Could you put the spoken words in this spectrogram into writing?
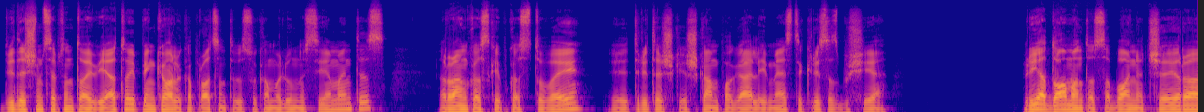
27 vietoje, 15 procentų visų kamolių nusijimantis, rankos kaip kastuvai, e, tritaškai iš kampo gali įmesti, Krisas Bušie. Prie Domanto Sabonio čia yra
